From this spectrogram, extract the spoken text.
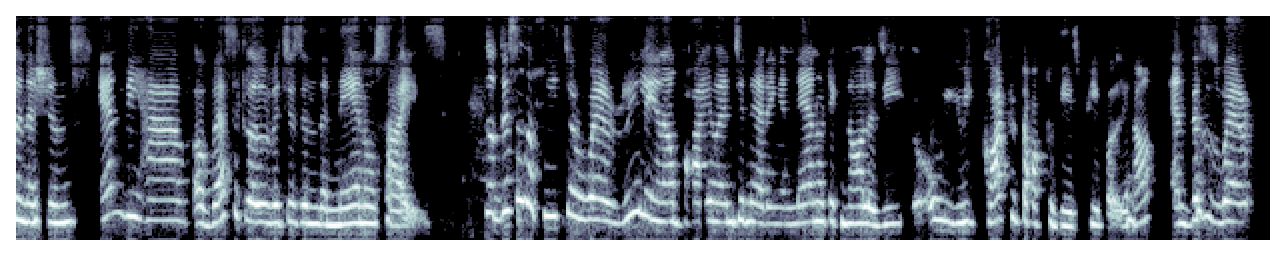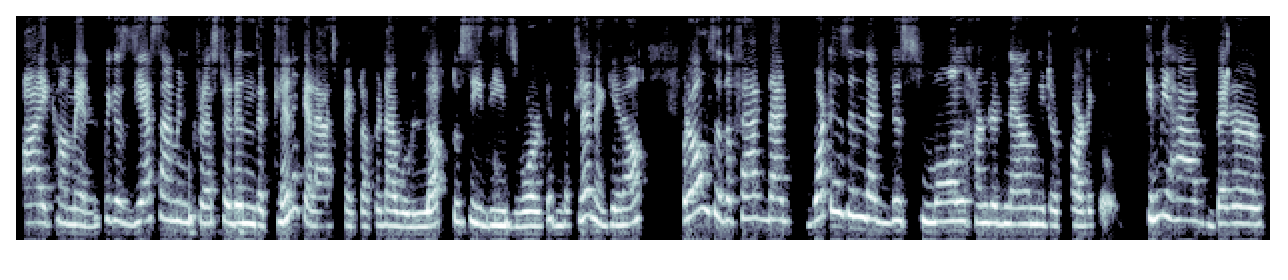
clinicians, and we have a vesicle which is in the nano size. So this is a feature where really, in our bioengineering and nanotechnology, we we got to talk to these people, you know, and this is where I come in because yes, I'm interested in the clinical aspect of it. I would love to see these work in the clinic, you know, but also the fact that what is in that this small hundred nanometer particle? Can we have better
